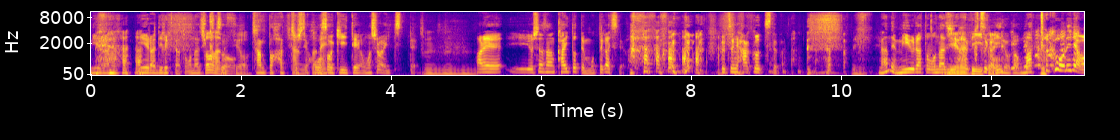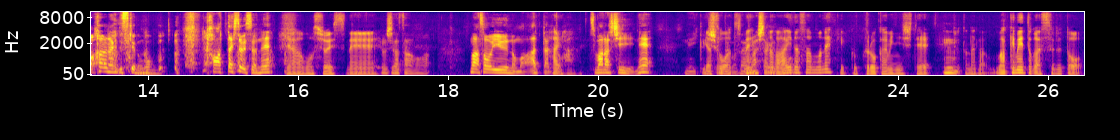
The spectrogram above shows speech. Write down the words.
三浦の、三浦ディレクターと同じ靴をちゃんと発注して放送聞いて面白いっつって。うんうんうん。あれ、吉田さん買い取って持って帰ってたよ。普通に履くっつってた。ねなんで三浦と同じ靴がいいのか全く俺には分からないんですけども。変わった人ですよね。いや、面白いですね。吉田さんは。まあそういうのもあったりとか、はいはい素晴らしいね、メイクいや、衣装でございそうですね。なんか。相田さんもね、結構黒髪にして、うんちょっとなんか、分け目とかすると、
